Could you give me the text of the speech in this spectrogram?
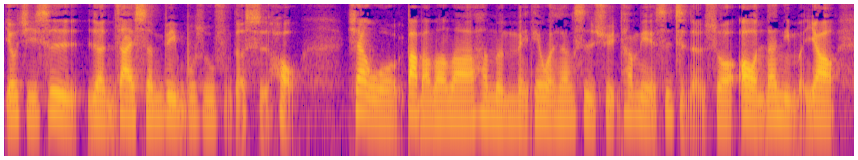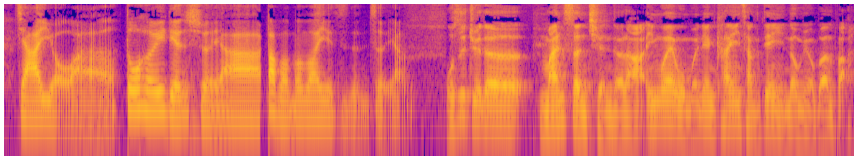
尤其是人在生病不舒服的时候。像我爸爸妈妈他们每天晚上试训，他们也是只能说哦，那你们要加油啊，多喝一点水啊。爸爸妈妈也只能这样。我是觉得蛮省钱的啦，因为我们连看一场电影都没有办法，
